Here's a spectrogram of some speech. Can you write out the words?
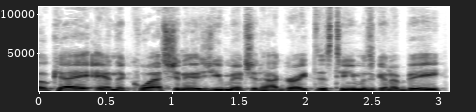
Okay, and the question is you mentioned how great this team is going to be.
